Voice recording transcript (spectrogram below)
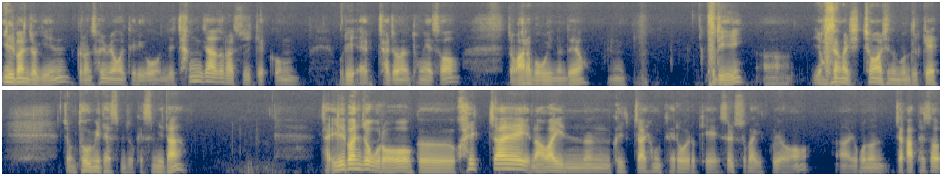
일반적인 그런 설명을 드리고 이제 창작을 할 수 있게끔 우리 앱 자전을 통해서 좀 알아보고 있는데요. 음, 부디 어, 영상을 시청하시는 분들께 좀 도움이 됐으면 좋겠습니다 자, 일반적으로 그 활자에 나와 있는 글자 형태로 이렇게 쓸 수가 있고요. 아, 요거는 제가 앞에서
